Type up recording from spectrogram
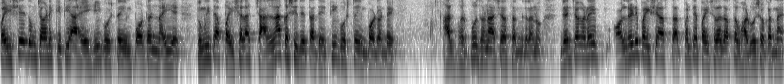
पैसे तुमच्याकडे किती आहे ही गोष्ट इम्पॉर्टंट नाही आहे तुम्ही त्या पैशाला चालना कशी देतात आहे ती गोष्ट इम्पॉर्टंट आहे. आज भरपूर जणं असे असतात मित्रांनो ज्यांच्याकडे ऑलरेडी पैसे असतात पण ते पैशाला जास्त वाढवू शकत नाही.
